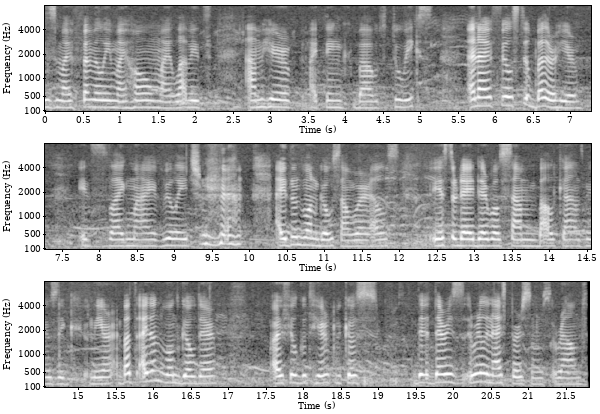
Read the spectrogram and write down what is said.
this is my family, my home, I love it. I'm here, I think, about two weeks and I feel still better here. It's like my village. I don't want to go somewhere else. Yesterday there was some Balkans music near, but I don't want to go there. I feel good here because there is really nice persons around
